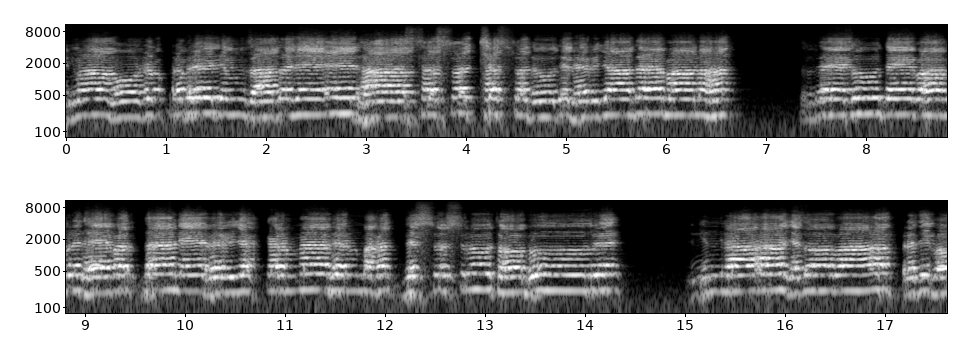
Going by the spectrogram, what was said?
इमामूषप्रभृतिम् सादये धास्वच्छस्वदूतिभिर्जातमानः सुते सुदेवा वर्धनेभिर्यः कर्मभिर्महद्भिः शुश्रुतोऽभूत् इन्द्रायसो वा प्रतिभो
